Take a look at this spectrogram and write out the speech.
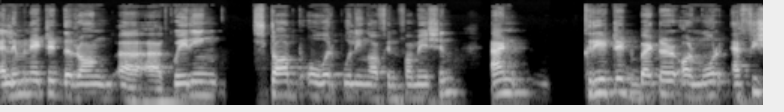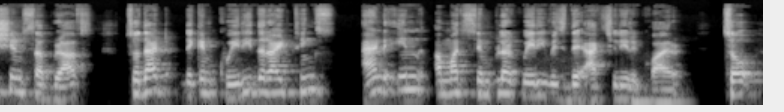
eliminated the wrong uh, uh, querying, stopped overpooling of information, and created better or more efficient subgraphs so that they can query the right things and in a much simpler query which they actually require. So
